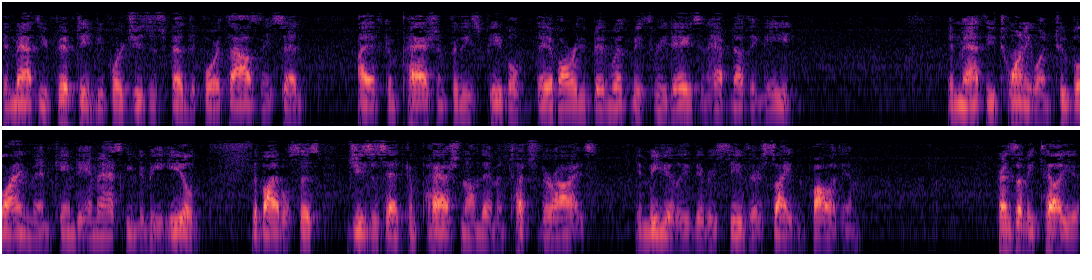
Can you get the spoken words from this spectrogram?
In Matthew 15, before Jesus fed the 4,000, he said, I have compassion for these people. They have already been with me three days and have nothing to eat. In Matthew 20, when two blind men came to him asking to be healed, the Bible says Jesus had compassion on them and touched their eyes. Immediately they received their sight and followed him. Friends, let me tell you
